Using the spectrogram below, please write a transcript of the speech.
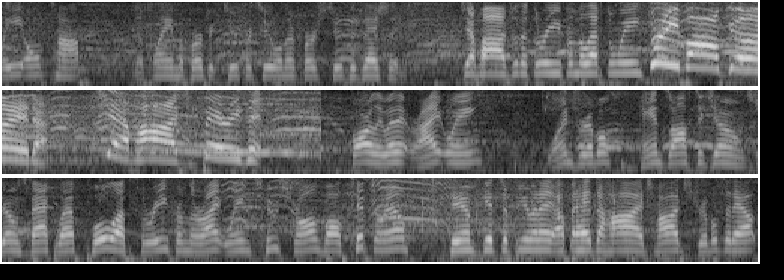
Lee on top. The Flame a perfect two for two on their first two possessions. Jeff Hodge with a three from the left wing. Three ball good! Jeff Hodge buries it. Farley with it, right wing. One dribble, hands off to Jones. Jones back left, pull up three from the right wing, too strong, ball tipped around. Timms gets a few UNA up ahead to Hodge. Hodge dribbles it out,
